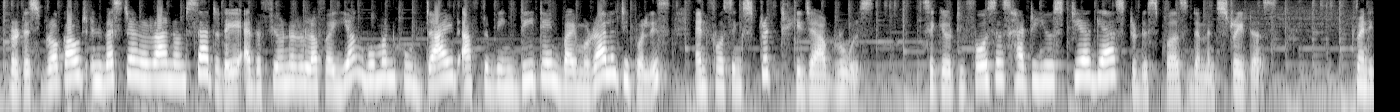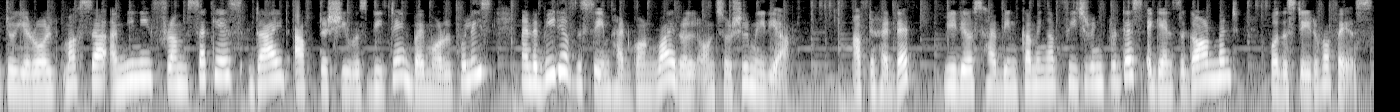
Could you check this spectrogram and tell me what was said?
Protests broke out in western Iran on Saturday at the funeral of a young woman who died after being detained by morality police enforcing strict hijab rules. Security forces had to use tear gas to disperse demonstrators. 22 year old Mahsa Amini from Saqqez died after she was detained by moral police, and a video of the same had gone viral on social media. After her death, videos have been coming up featuring protests against the government for the state of affairs.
